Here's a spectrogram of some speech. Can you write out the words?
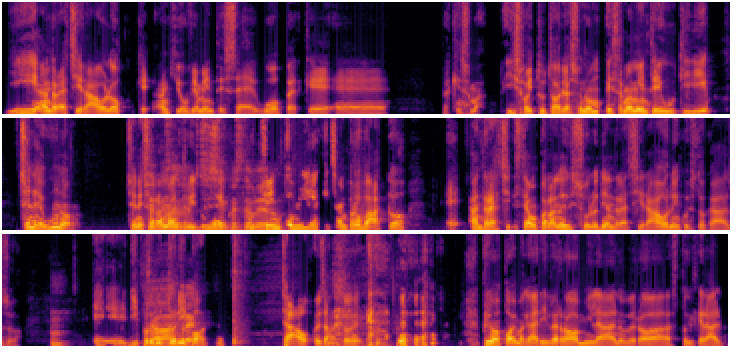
Di Andrea Ciraulo, che anch'io ovviamente seguo perché, eh, perché insomma i suoi tutorial sono estremamente utili, ce n'è uno, ce ne Sì, saranno altri vero. Due, sì, questo è o vero. 100.000 che ci hanno provato. E Andrea stiamo parlando di solo di Andrea Ciraulo in questo caso Mm. e di Ciao, produttori Andrea. podcast. Ciao, esatto. Prima o poi magari verrò a Milano, verrò a stalkerarvi.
